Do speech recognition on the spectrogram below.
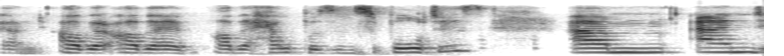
and other other other helpers and supporters. Um, and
